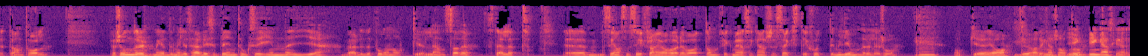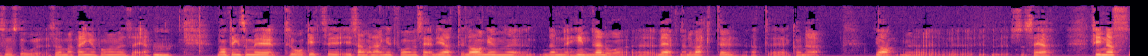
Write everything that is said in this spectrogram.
ett antal personer med militär disciplin tog sig in i värdedepån och länsade stället. Eh, senaste siffran jag hörde var att de fick med sig kanske 60-70 miljoner eller så. Mm. Och eh, ja, du hade kanske något att... Det är en ganska så stor summa pengar får man väl säga. Mm. Någonting som är tråkigt i, i sammanhanget får man väl säga det är att lagen eh, den hindrar då väpnade vakter att kunna ja, så att säga finnas,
